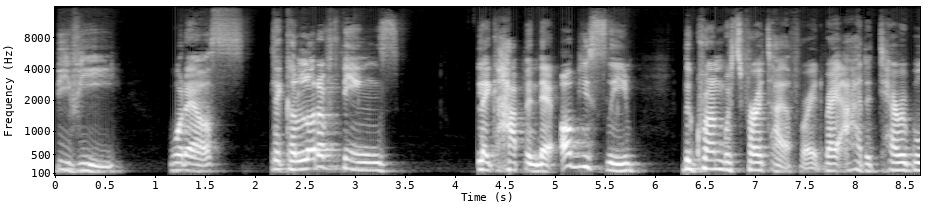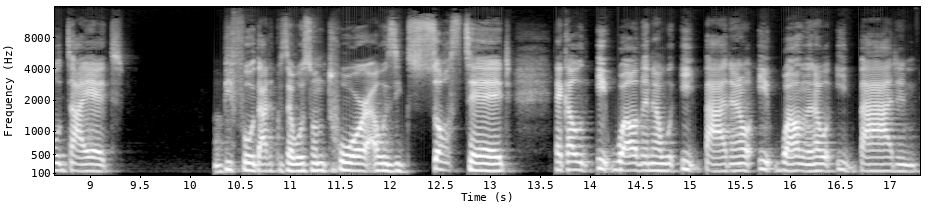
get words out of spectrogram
BV, what else? Like, a lot of things like happened there. Obviously, the ground was fertile for it, right? I had a terrible diet before that because I was on tour. I was exhausted. Like I would eat well, then I would eat bad, and I would eat well, and I would eat bad. And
